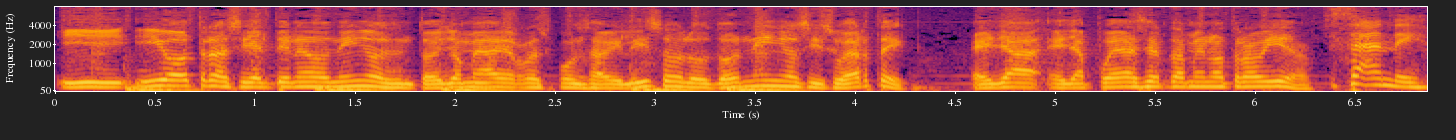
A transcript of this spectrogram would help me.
Y, y otra, si él tiene dos niños, entonces yo me responsabilizo de los dos niños y suerte. Ella, ella puede hacer también otra vida. Sandy.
